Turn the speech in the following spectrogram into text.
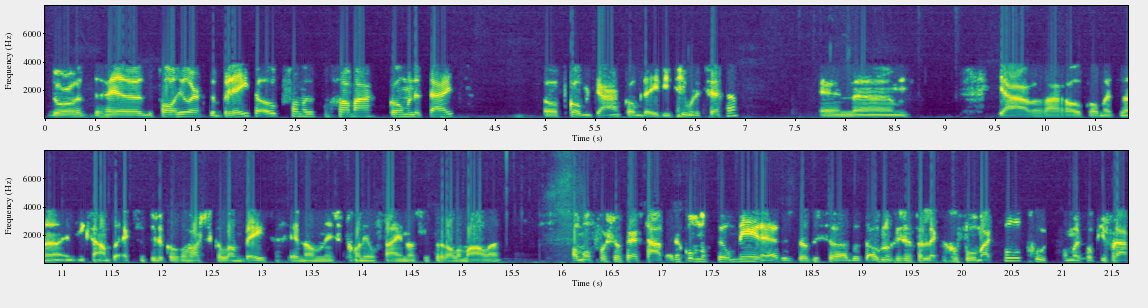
door het, eh, vooral heel erg de breedte ook van het programma komende tijd. Of komend jaar, komende editie moet ik zeggen. En ehm, ja, we waren ook al met eh, een x aantal acts natuurlijk ook hartstikke lang bezig. En dan is het gewoon heel fijn als het er allemaal, eh, allemaal voor zover staat. En er komt nog veel meer, hè. Dus dat is, eh, dat is ook nog eens even een lekker gevoel. Maar het voelt goed, om even op je vraag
